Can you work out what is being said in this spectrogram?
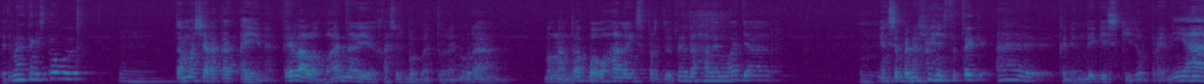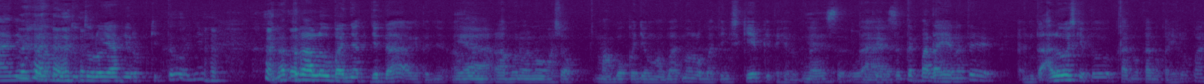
berarti teh geus eueuh hmm. ta masyarakat ayeuna teh lalobana ya kasus babaturan orang menganggap bahwa hal yang seperti itu adalah hal yang wajar Hmm. yang sebenarnya itu teh ah kadang geus skizofrenia aja kalau mau tutuluyan hirup gitu aja karena terlalu banyak jeda gitu nya. Ya. lamun anu masuk mabok ke jeung obat mah lo bating skip gitu hirup Yes, nah yes. itu teh pada akhirnya teh entah halus gitu kan kehidupan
